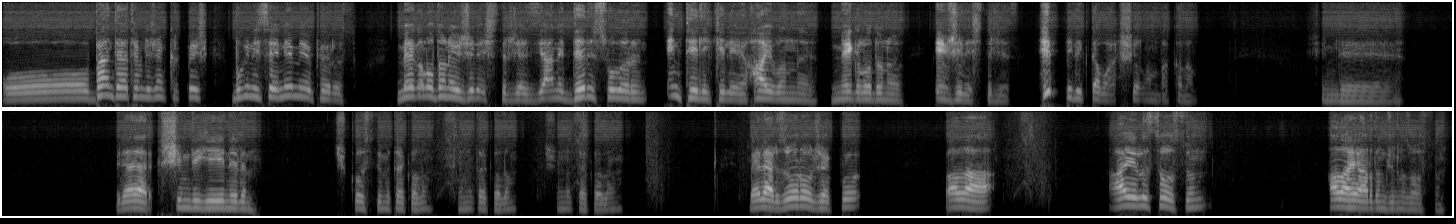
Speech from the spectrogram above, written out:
Oo, ben de Emrecan 45. Bugün ise ne mi yapıyoruz? Megalodon evcilleştireceğiz. Yani derin suların en tehlikeli hayvanını Megalodon'u evcilleştireceğiz. Hep birlikte başlayalım bakalım. Şimdi Birader şimdi giyinelim. Şu kostümü takalım. Şunu takalım. Şunu takalım. Beyler zor olacak bu. Valla hayırlısı olsun. Allah yardımcımız olsun.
